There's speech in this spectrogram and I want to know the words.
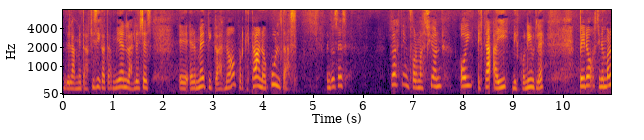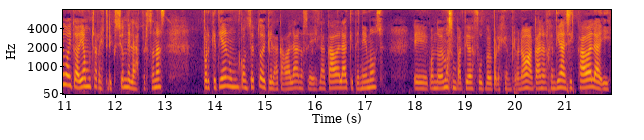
de la metafísica también, las leyes herméticas, ¿no? porque estaban ocultas. Entonces, toda esta información hoy está ahí disponible, pero sin embargo hay todavía mucha restricción de las personas porque tienen un concepto de que la cábala, no sé, es la cábala que tenemos eh, cuando vemos un partido de fútbol, por ejemplo, ¿no? Acá en Argentina decís cábala y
